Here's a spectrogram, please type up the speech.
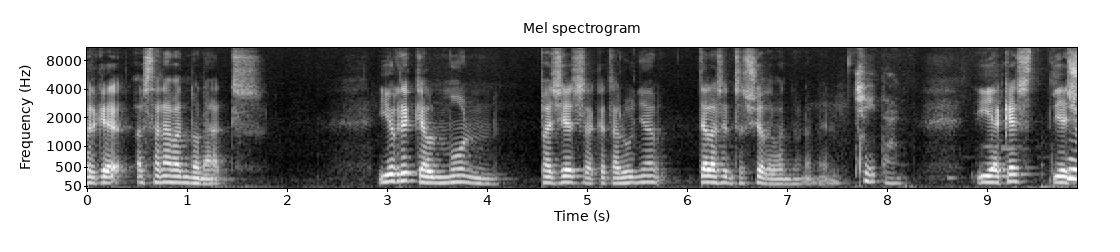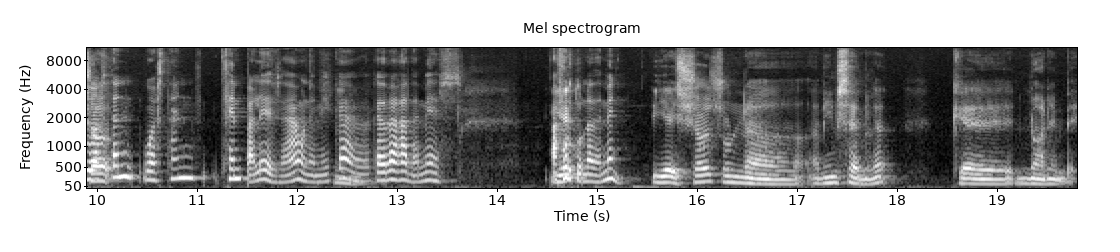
perquè estan abandonats jo crec que el món pagès a Catalunya té la sensació d'abandonament. Sí, tant. I, aquest, i, això... I ho, estan, ho estan fent palès, eh? una mica, mm. cada vegada més. Afortunadament. I, I això és una... A mi em sembla que no anem bé.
